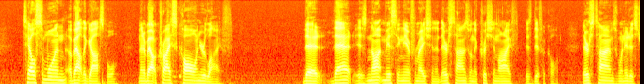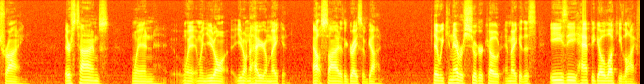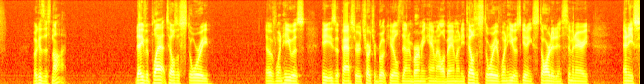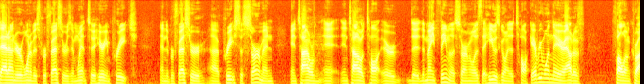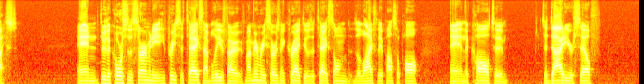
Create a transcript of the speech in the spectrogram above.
tell someone about the gospel and about Christ's call on your life, that that is not missing the information that there's times when the Christian life is difficult. There's times when it is trying. There's times when when when you don't you don't know how you're going to make it outside of the grace of God. That we can never sugarcoat and make it this easy, happy-go-lucky life because it's not. David Platt tells a story of when he was he's a pastor at Church of Brook Hills down in Birmingham, Alabama, and he tells a story of when he was getting started in seminary, and he sat under one of his professors and went to hear him preach, and the professor uh, preached a sermon entitled uh, entitled talk or the the main theme of the sermon was that he was going to talk everyone there out of following Christ. And through the course of the sermon, he, he preached a text, and I believe, if, I, if my memory serves me correct, it was a text on the life of the Apostle Paul and the call to to die to yourself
